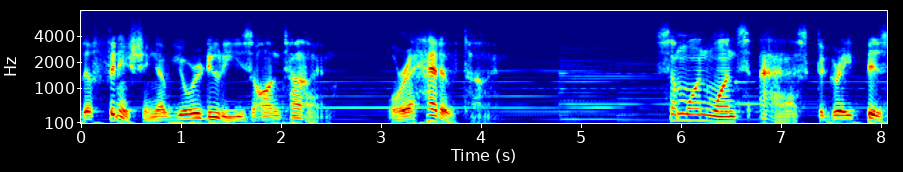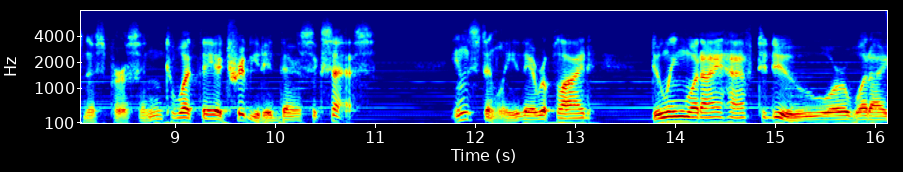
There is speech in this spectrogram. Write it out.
the finishing of your duties on time or ahead of time. Someone once asked a great business person to what they attributed their success. Instantly they replied, Doing what I have to do or what I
